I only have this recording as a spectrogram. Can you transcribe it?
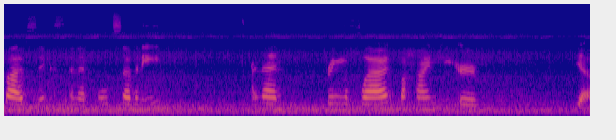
5, 6, and then hold 7, 8. And then bring the flag behind you, or, yeah,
